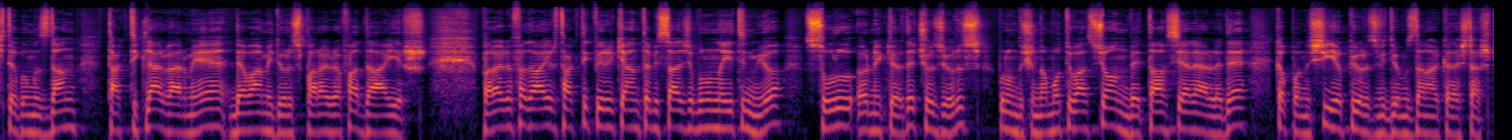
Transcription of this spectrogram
kitabımızdan taktikler vermeye devam ediyoruz paragrafa dair. Paragrafa dair taktik verirken tabi sadece bununla yetinmiyor. Soru örnekleri de çözüyoruz. Bunun dışında motivasyon ve tavsiyelerle de kapanışı yapıyoruz videomuzdan arkadaşlar.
